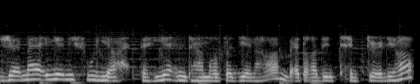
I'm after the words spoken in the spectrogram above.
جماعية نسوية حتى هي عندها مغزى ديالها من بعد غادي نتحدثوا عليها.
